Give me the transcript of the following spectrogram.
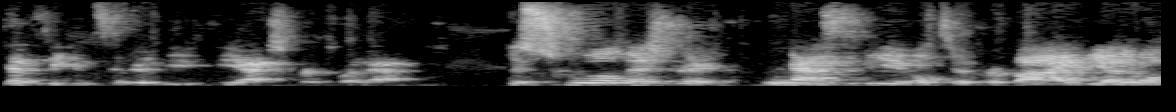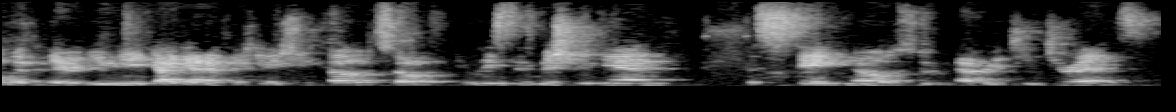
they have to be considered the, the expert for that. The school district has to be able to provide the other one with their unique identification code. So at least in Michigan, the state knows who every teacher is,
